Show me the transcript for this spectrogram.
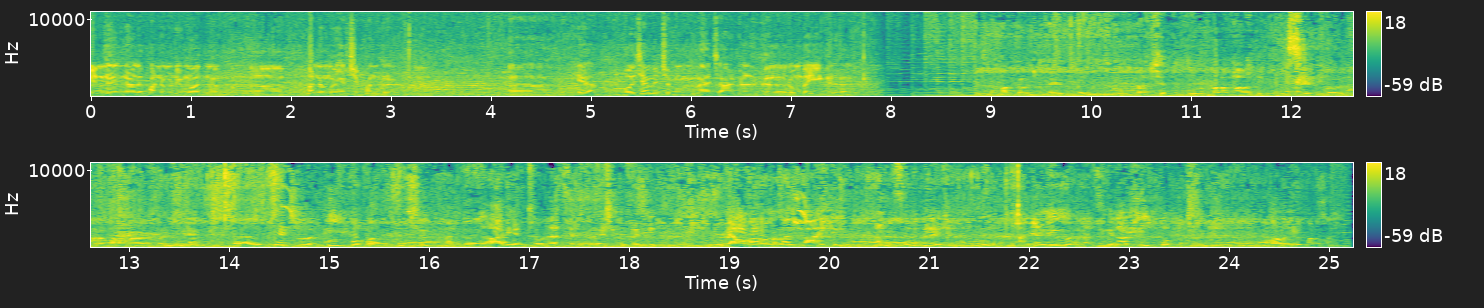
என்ன என்னால் பண்ண முடியுமோ அதை நான் பண்ண முயற்சி பண்ணுறேன் ஏ வேர்ல்ட் சாம்பியன்ஷிப் மேட்ச் ஆடுறதுக்கு ரொம்ப ஈகராக இருக்கு. வந்து டைப்கள் வருஷத்துக்கு ஒரு படமாவது ஒரு ஒரு படமாவது பண்ணுங்க அதாவது தேட்டர்ல பூத் போவாங்க அந்த ஆடியன்ஸோட செலிப்ரேஷன் சரி வியாபாரம் எல்லாம் தாண்டி அந்த செலிப்ரேஷன் வந்து நான் ஒரு ரசிகனா பூத் பண்ணுவேன் தொடர்ந்து படம்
